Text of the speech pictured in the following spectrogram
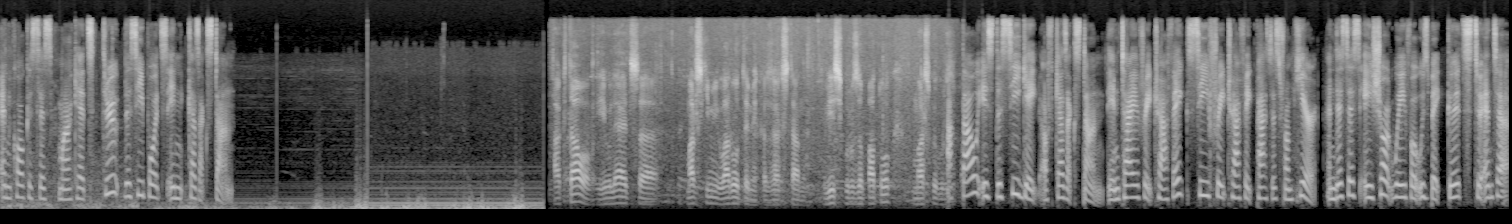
and Caucasus markets through the seaports in Kazakhstan. Актау является морскими воротами Казахстана. Весь грузопоток, морской грузопоток. Aktau is the sea gate of Kazakhstan. The entire freight traffic, sea freight traffic passes from here, and this is a short way for Uzbek goods to enter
